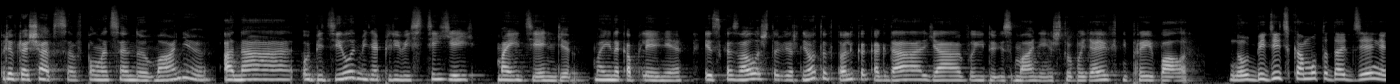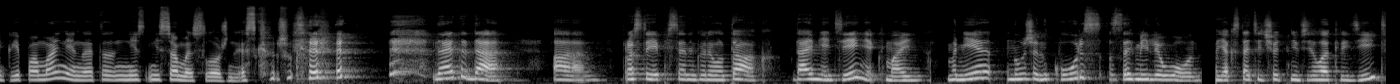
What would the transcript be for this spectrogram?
превращаться в полноценную манию, она убедила меня перевести ей мои деньги, мои накопления, и сказала, что вернет их только когда я выйду из мании, чтобы я их не проебала. Но убедить кому-то дать денег гипомании, ну, это не, не самое сложное, я скажу. Ну, это да. А, просто я постоянно говорила, так, дай мне денег моих, мне нужен курс за миллион. Я, кстати, чуть не взяла кредит,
